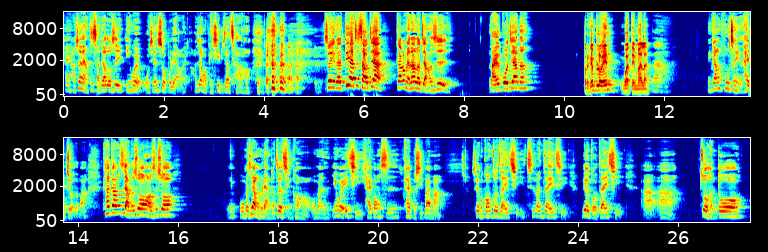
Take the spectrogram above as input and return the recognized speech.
哎，好像两次吵架都是因为我先受不了，哎，好像我脾气比较差哈。所以呢，第二次吵架，刚刚美娜都讲的是哪个国家呢？Por ejemplo, en Guatemala. 你刚刚铺陈也太久了吧？他刚刚是讲的说，是说，你我们像我们两个这个情况哦，我们因为一起开公司、开补习班嘛，所以我们工作在一起，吃饭在一起，遛狗在一起，啊啊，做很多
